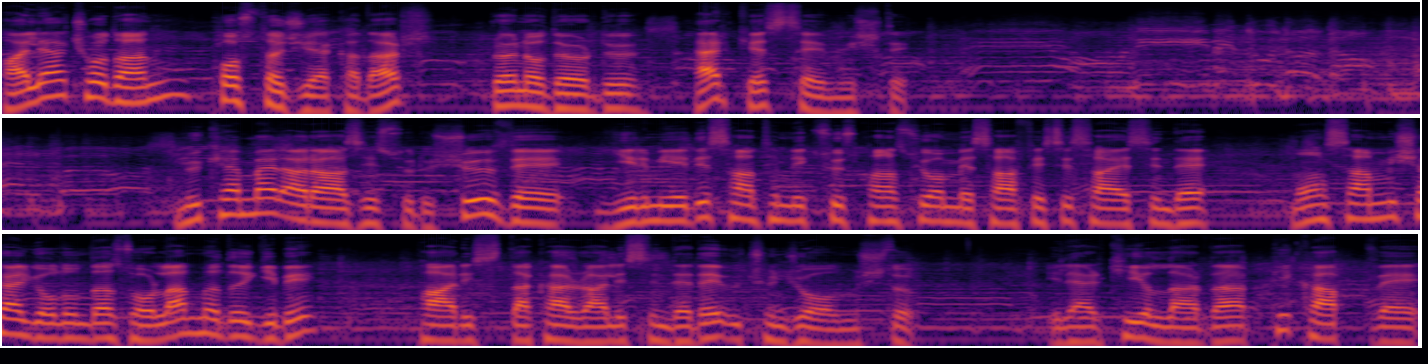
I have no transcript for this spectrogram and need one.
palyaçodan postacıya kadar Renault 4'ü herkes sevmişti. Mükemmel arazi sürüşü ve 27 santimlik süspansiyon mesafesi sayesinde Mont Saint Michel yolunda zorlanmadığı gibi Paris-Dakar rallisinde de üçüncü olmuştu. İleriki yıllarda pick-up ve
